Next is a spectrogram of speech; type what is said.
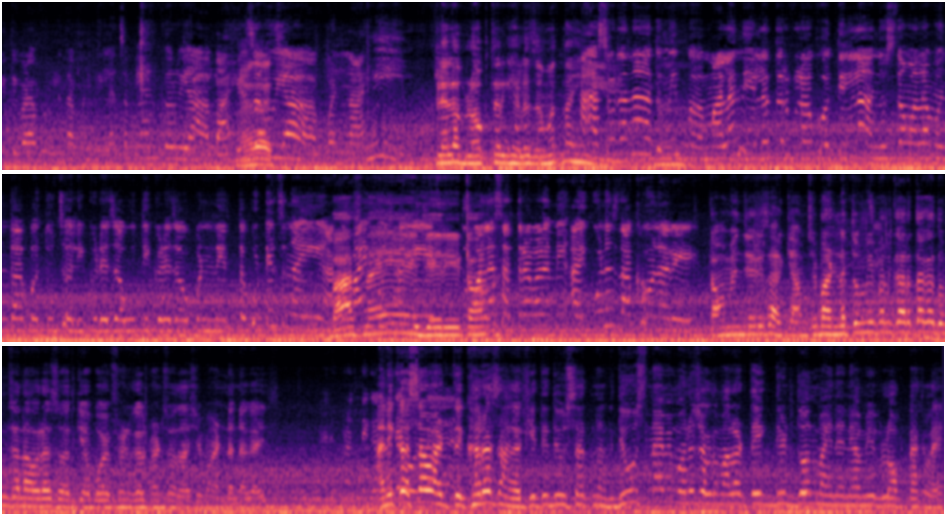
किती वेळा बोललो तर आपण विलाचा प्लॅन करूया. बाहेर जाऊया पण नाही. आपल्याला ब्लॉक तर घ्यायला जमत नाही. असू ना. तुम्ही मला नेलं तर ब्लॉक होतील ना. नुसतं मला म्हणता "प तू चल इकडे जाऊ तिकडे जाऊ पण नेत तर कुठेच नाही. सतरा वेळा मी ऐकूनच दाखवणार आहे. टॉम अँड जेरी सारखी. आमची भांडणं तुम्ही पण करता का तुमच्या नवऱ्यासोबत किंवा बॉयफ्रेंड गर्लफ्रेंड सोबत अशी भांडणं काही आणि कसं होतं. वाटतंय? खरं सांगा किती दिवसात दिवस नाही मी म्हणू शकतो. मला वाटतं एक दीड दोन महिन्यांनी आम्ही ब्लॉग टाकलाय.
